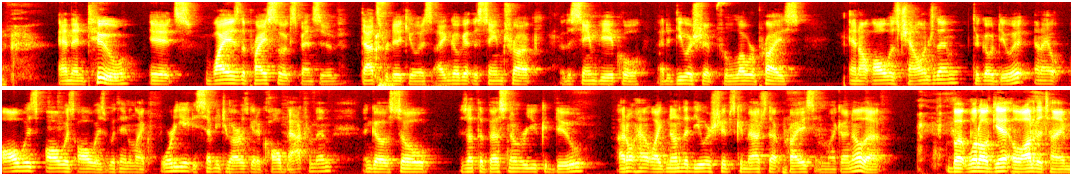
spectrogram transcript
And then two, it's why is the price so expensive? That's ridiculous. I can go get the same truck or the same vehicle at a dealership for a lower price, and I'll always challenge them to go do it. And I always, always, always within like 48 to 72 hours get a call back from them and go, So is that the best number you could do? I don't have like none of the dealerships can match that price. And I'm like, I know that. But what I'll get a lot of the time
